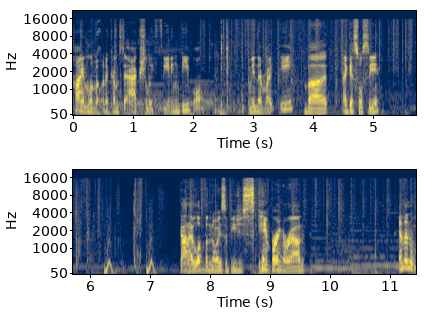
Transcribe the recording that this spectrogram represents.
time limit when it comes to actually feeding people. I mean, there might be, but I guess we'll see. God, I love the noise of you just scampering around. And then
